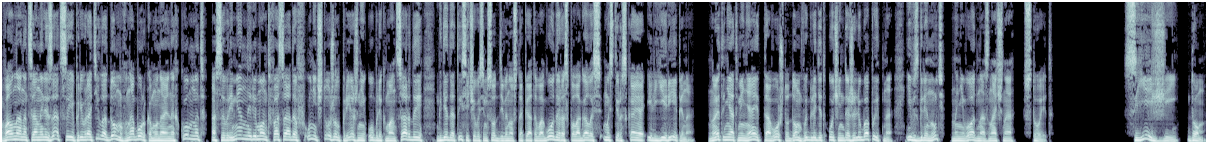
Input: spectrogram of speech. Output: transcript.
Волна национализации превратила дом в набор коммунальных комнат, а современный ремонт фасадов уничтожил прежний облик мансарды, где до 1895 года располагалась мастерская Ильи Репина. Но это не отменяет того, что дом выглядит очень даже любопытно, и взглянуть на него однозначно стоит. Съезжий дом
